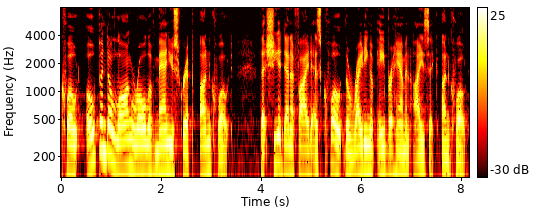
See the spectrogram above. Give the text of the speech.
quote, opened a long roll of manuscript, unquote, that she identified as, quote, the writing of Abraham and Isaac, unquote.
